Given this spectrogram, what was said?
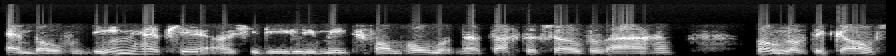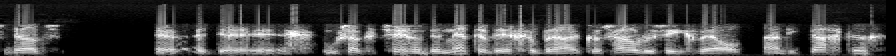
En bovendien heb je, als je die limiet van 100 naar 80 zou verlagen, ook nog de kans dat, eh, de, hoe zou ik het zeggen, de nette weggebruikers houden zich wel aan die 80.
